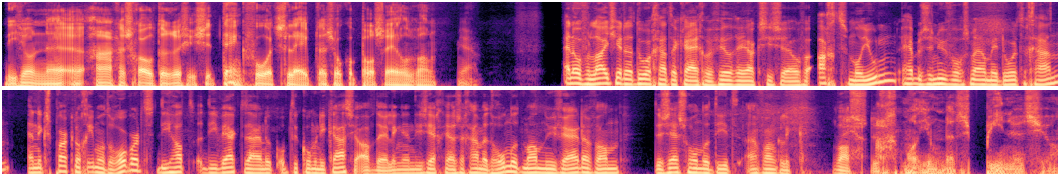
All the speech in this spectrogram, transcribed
Die zo'n uh, aangeschoten Russische tank voortsleept. Daar is ook een postzegel van. Ja. En over Lightyear dat doorgaat, daar krijgen we veel reacties over 8 miljoen. Hebben ze nu volgens mij om mee door te gaan. En ik sprak nog iemand, Robert, die, had, die werkte daar ook op de communicatieafdeling. En die zegt, ja, ze gaan met 100 man nu verder van de 600 die het aanvankelijk was. Ja, 8 dus- miljoen, dat is peanuts, joh.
